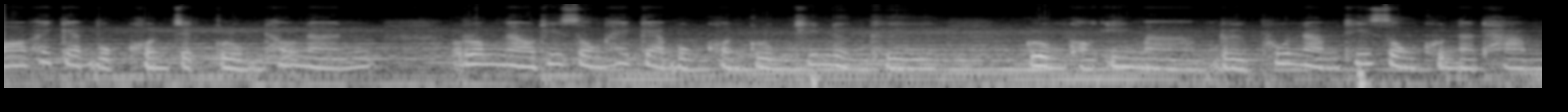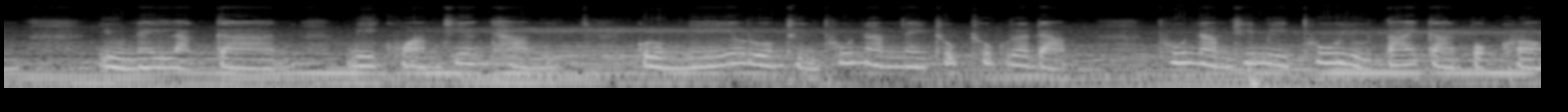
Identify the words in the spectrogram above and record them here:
มอบให้แก่บุคคลเจ็ดกลุ่มเท่านั้น ร่มเงาที่ทรงให้แก่บุคคลกลุ่มที่หนึ่งคือ กลุ่มของอิหม่ามหรือผู้นำที่ทรงคุณธรรม อยู่ในหลักการ มีความเที่ยงธรรม กลุ่มนี้รวมถึงผู้นำในทุกๆระดับ ผู้นำที่มีผู้อยู่ใต้การปกครอง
